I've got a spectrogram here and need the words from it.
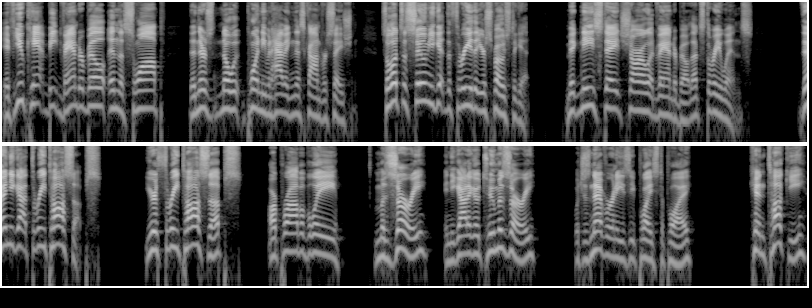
If you can't beat Vanderbilt in the swamp, then there's no point in even having this conversation. So let's assume you get the three that you're supposed to get. McNeese State, Charlotte, Vanderbilt. That's three wins. Then you got three toss ups. Your three toss ups are probably Missouri, and you got to go to Missouri, which is never an easy place to play. Kentucky,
